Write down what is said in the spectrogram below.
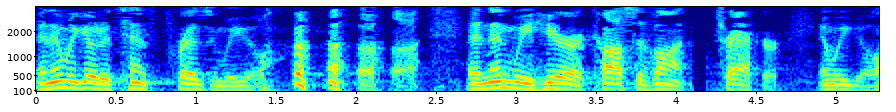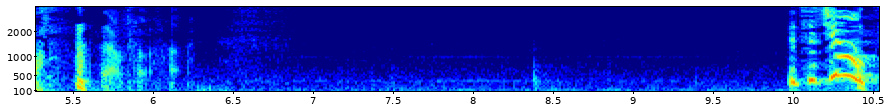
and then we go to 10th Pres and we go, and then we hear a Casavant tracker and we go, it's a joke.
